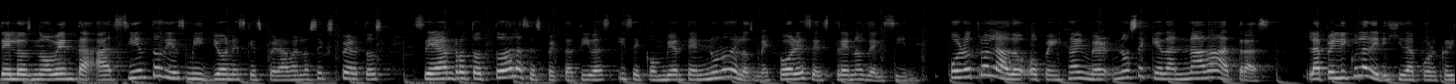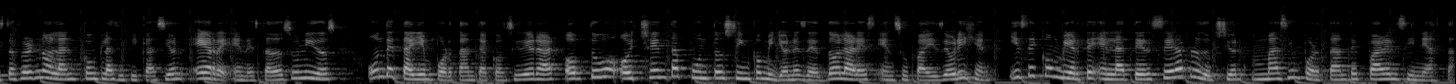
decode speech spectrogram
De los 90 a 110 millones que esperaban los expertos, se han roto todas las expectativas y se convierte en uno de los mejores estrenos del cine. Por otro lado, Oppenheimer no se queda nada atrás. La película dirigida por Christopher Nolan con clasificación R en Estados Unidos un detalle importante a considerar, obtuvo 80.5 millones de dólares en su país de origen y se convierte en la tercera producción más importante para el cineasta.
